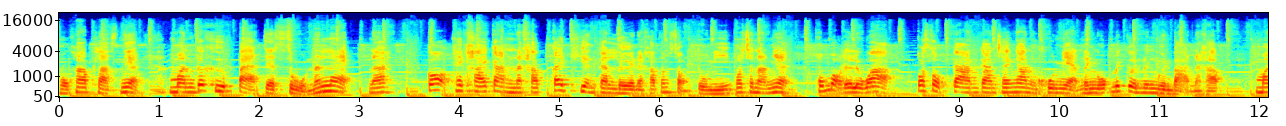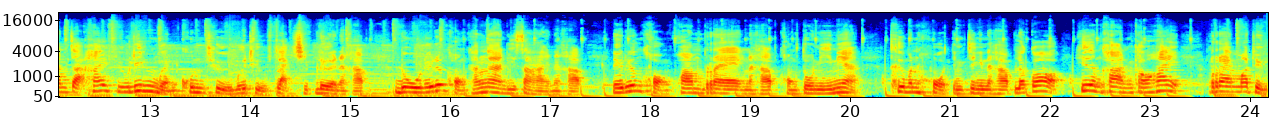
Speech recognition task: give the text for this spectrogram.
865 plus เนี่ย มันก็คือ 870 นั่นแหละนะ ก็คล้ายๆกันนะครับ ใกล้เคียงกันเลยนะครับ ทั้ง 2 ตัวนี้ เพราะฉะนั้นเนี่ย ผมบอกได้เลยว่าประสบการณ์การใช้งานของคุณเนี่ย ในงบไม่เกิน 10,000 บาทนะครับ มันจะให้ฟีลลิ่งเหมือนคุณถือมือถือแฟลกชิพเลยนะครับ ดูในเรื่องของทั้งงานดีไซน์นะครับ ในเรื่องของความแรงนะครับของตัวนี้เนี่ยคือมันโหดจริง ๆ นะครับ แล้วก็ที่สำคัญเขาให้แรมมาถึง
